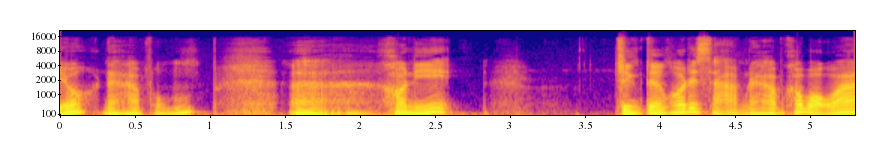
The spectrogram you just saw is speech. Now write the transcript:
โยนะครับผมอ่าข้อนี้จึงเติมข้อที่ 3 นะครับ เขาบอกว่า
